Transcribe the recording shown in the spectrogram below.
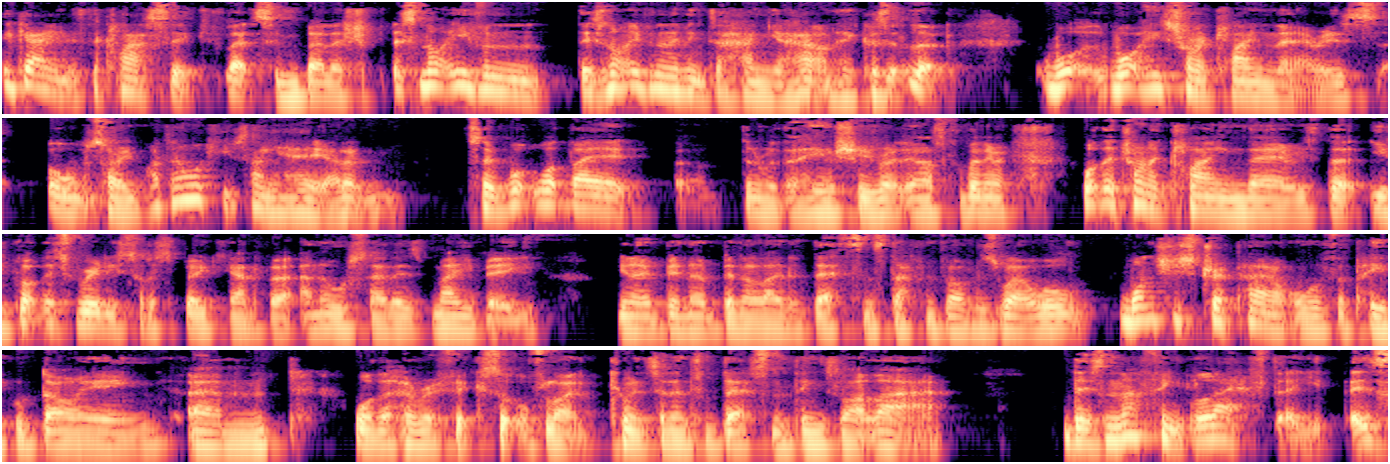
again, it's the classic. Let's embellish. It's not even. There's not even anything to hang your hat on here because look, what what he's trying to claim there is. Oh, sorry, I don't know what I keep saying here. I don't. So what what they I don't know whether he or she wrote the article, but anyway, what they're trying to claim there is that you've got this really sort of spooky advert, and also there's maybe you know been a been a load of deaths and stuff involved as well. Well, once you strip out all of the people dying, um, or the horrific sort of like coincidental deaths and things like that, there's nothing left. It's,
